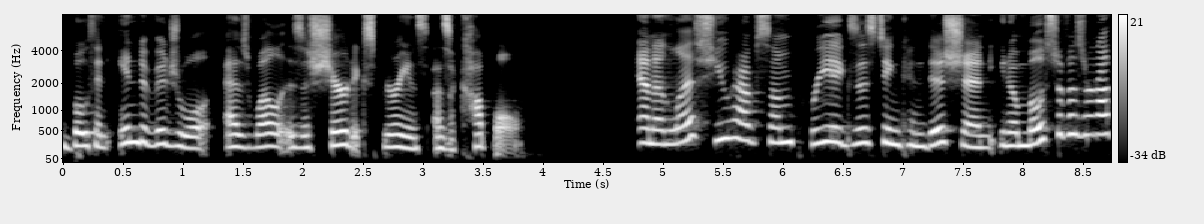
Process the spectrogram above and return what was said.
both an individual as well as a shared experience as a couple. And unless you have some pre existing condition, you know, most of us are not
